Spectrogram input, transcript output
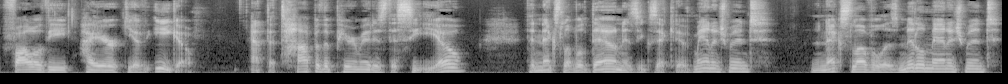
follow the hierarchy of ego. At the top of the pyramid is the CEO. The next level down is executive management. The next level is middle management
